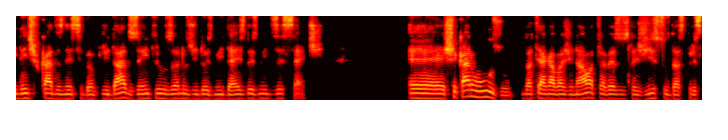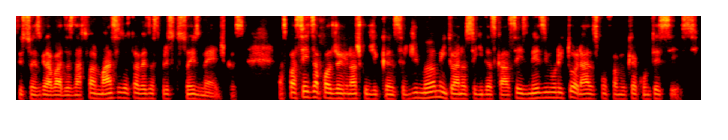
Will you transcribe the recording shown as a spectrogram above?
identificadas nesse banco de dados entre os anos de 2010 e 2017 é, checaram o uso da TH vaginal através dos registros das prescrições gravadas nas farmácias ou através das prescrições médicas. As pacientes após o diagnóstico de câncer de mama, então eram seguidas cada seis meses e monitoradas conforme o que acontecesse.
